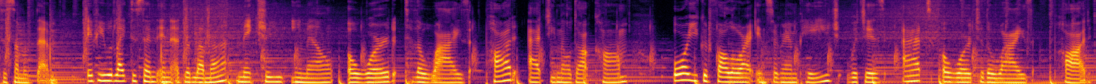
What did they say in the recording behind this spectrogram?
to some of them. If you would like to send in a dilemma, make sure you email a word to the wise pod at gmail.com or you could follow our Instagram page, which is at a word to the wise pod,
